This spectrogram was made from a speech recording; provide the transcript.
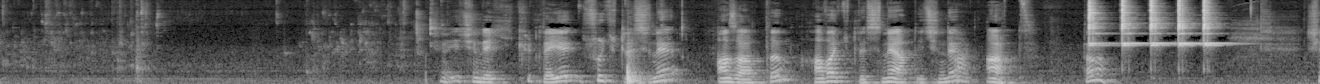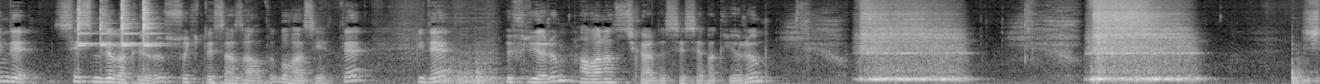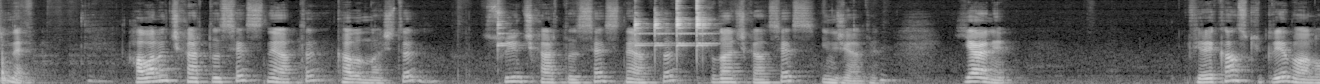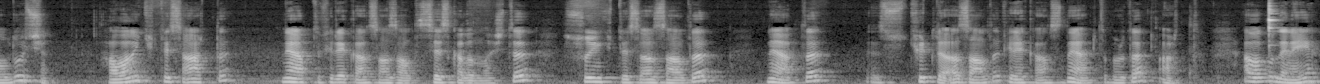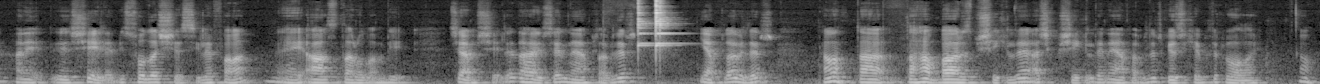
Şimdi içindeki kütleyi, su kütlesini azalttım. Hava kütlesi ne yaptı içinde? Art. Arttı. Tamam. Şimdi sesimize bakıyoruz. Su kütlesi azaldı bu vaziyette. Bir de üflüyorum. Havanın çıkardığı sese bakıyorum. Şimdi havanın çıkarttığı ses ne yaptı? Kalınlaştı. Suyun çıkarttığı ses ne yaptı? Sudan çıkan ses inceldi. Yani frekans kütleye bağlı olduğu için havanın kütlesi arttı. Ne yaptı? Frekans azaldı. Ses kalınlaştı. Suyun kütlesi azaldı. Ne yaptı? E, Kütle azaldı. Frekans ne yaptı burada? Arttı. Ama bu deneyi hani e, şeyle bir soda şişesiyle falan e, ağzı dar olan bir cam şişeyle daha güzel ne yapılabilir? Yapılabilir. Tamam. Daha daha bariz bir şekilde, açık bir şekilde ne yapabilir? Gözükebilir bu olay. Tamam.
